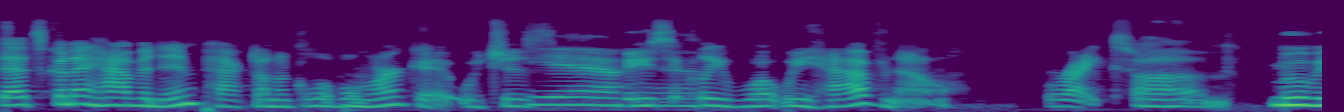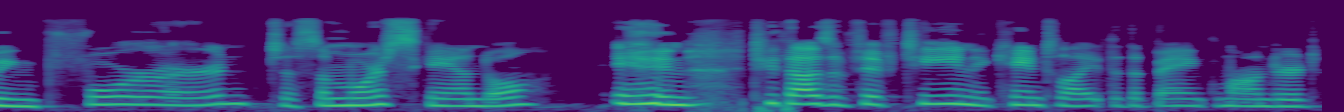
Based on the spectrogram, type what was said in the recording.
that's going to have an impact on a global market, which is Yeah. basically what we have now Right. um, moving forward to some more scandal. In 2015, it came to light that the bank laundered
